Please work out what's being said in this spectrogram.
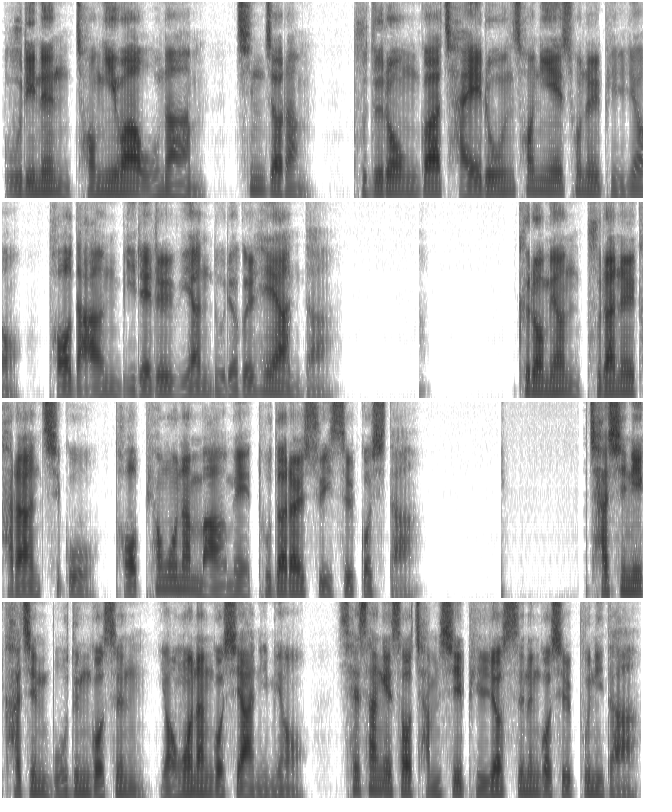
우리는 정의와 온화함, 친절함, 부드러움과 자애로운 선의의 손을 빌려 더 나은 미래를 위한 노력을 해야 한다. 그러면 불안을 가라앉히고 더 평온한 마음에 도달할 수 있을 것이다. 자신이 가진 모든 것은 영원한 것이 아니며 세상에서 잠시 빌려 쓰는 것일 뿐이다.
